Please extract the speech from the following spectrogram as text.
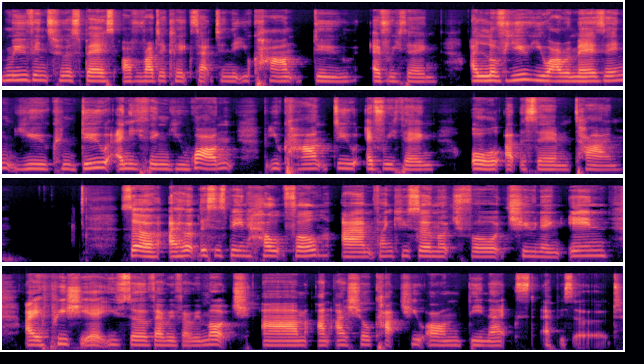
move into a space of radically accepting that you can't do everything. I love you. You are amazing. You can do anything you want, but you can't do everything all at the same time. So I hope this has been helpful. Um, thank you so much for tuning in. I appreciate you so very, very much. Um, and I shall catch you on the next episode.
